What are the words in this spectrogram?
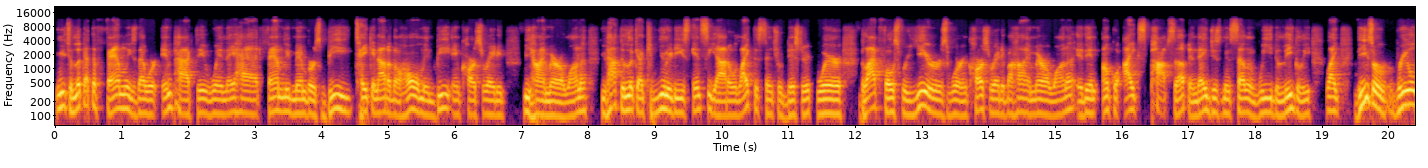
You need to look at the families that were impacted when they had family members be taken out of the home and be incarcerated behind marijuana. You have to look at communities in Seattle, like the Central District, where Black folks for years were incarcerated behind marijuana. And then Uncle Ike's pops up and they've just been selling weed illegally. Like these are real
